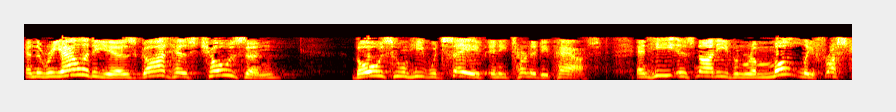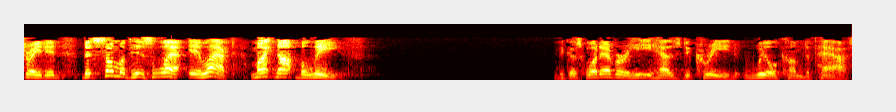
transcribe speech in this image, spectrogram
And the reality is, God has chosen those whom He would save in eternity past. And He is not even remotely frustrated that some of His elect might not believe. Because whatever He has decreed will come to pass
